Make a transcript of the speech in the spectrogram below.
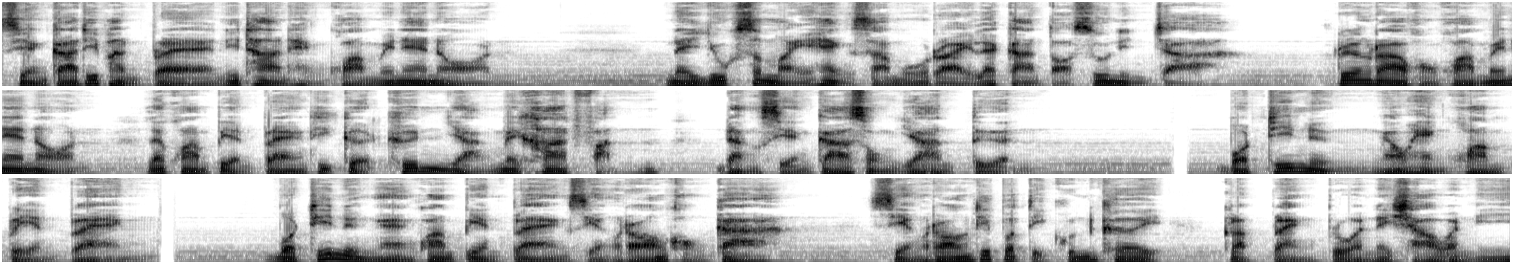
เสียงกาที่ผันแปรนิทานแห่งความไม่แน่นอน ในยุคสมัยแห่งซามูไรและการต่อสู้นินจา เรื่องราวของความไม่แน่นอน และความเปลี่ยนแปลงที่เกิดขึ้นอย่างไม่คาดฝัน ดังเสียงกาส่งยานเตือน บทที่หนึ่งเงาแห่งความเปลี่ยนแปลง บทที่หนึ่งแห่งความเปลี่ยนแปลงเสียงร้องของกา เสียงร้องที่ปกติคุ้นเคย กลับแปลงปรวนในเช้าวันนี้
